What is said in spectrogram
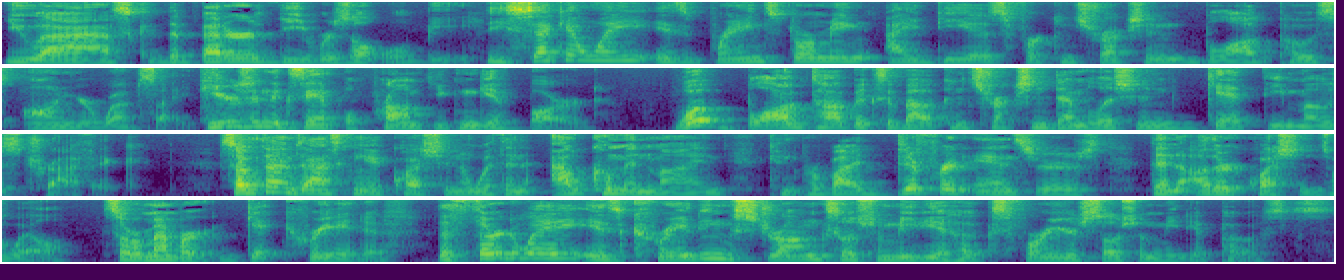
you ask, the better the result will be. The second way is brainstorming ideas for construction blog posts on your website. Here's an example prompt you can give Bard. What blog topics about construction demolition get the most traffic? Sometimes asking a question with an outcome in mind can provide different answers than other questions will. So remember, get creative. The third way is creating strong social media hooks for your social media posts.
